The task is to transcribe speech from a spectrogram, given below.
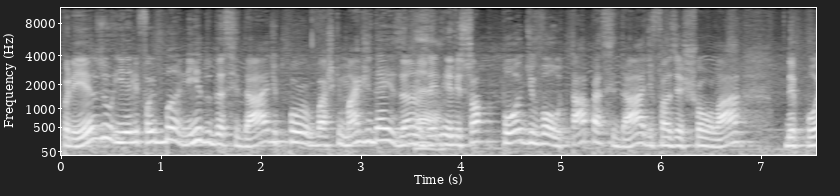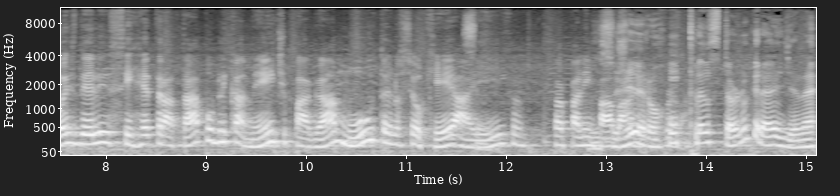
preso e ele foi banido da cidade por acho que mais de 10 anos. É. Ele, ele só pôde voltar para a cidade, fazer show lá, depois dele se retratar publicamente, pagar a multa e não sei o que, aí para limpar a Isso barra gerou um transtorno grande, né?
